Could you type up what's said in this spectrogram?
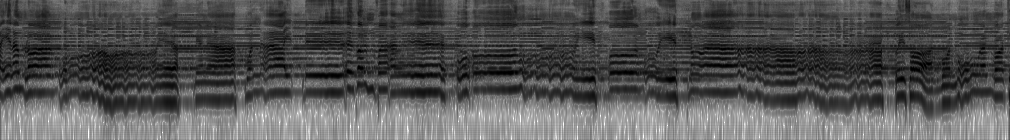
ให้ลำลองโอ้ยเมื่อลามวนลายเดือคนฟังโอ้ยโอ้ยน้อเอ้ยซ่อนมวนมวนมอแค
